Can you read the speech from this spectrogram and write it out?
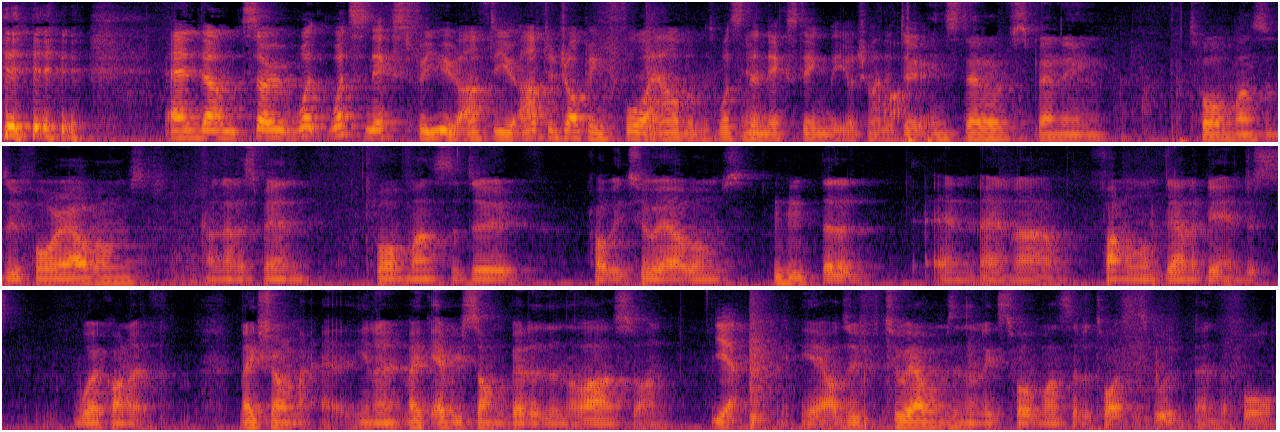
and um, so what what's next for you after you after dropping four albums? What's the next thing that you're trying to do? Instead of spending twelve months to do four albums, I'm gonna spend twelve months to do probably two albums hmm that are and and um, funnel them down a bit and just work on it. Make sure I'm, you know, make every song better than the last one. Yeah. Yeah, I'll do two albums in the next 12 months that are twice as good than the four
